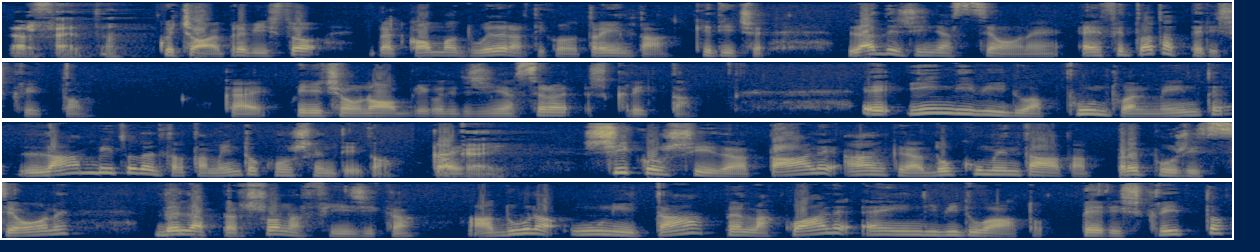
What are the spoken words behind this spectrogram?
Perfetto. Qui ciò è previsto dal comma 2 dell'articolo 30 che dice la designazione è effettuata per iscritto, ok? Quindi c'è un obbligo di designazione scritta e individua puntualmente l'ambito del trattamento consentito. ok? Ok. Si considera tale anche la documentata preposizione della persona fisica ad una unità per la quale è individuato per iscritto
